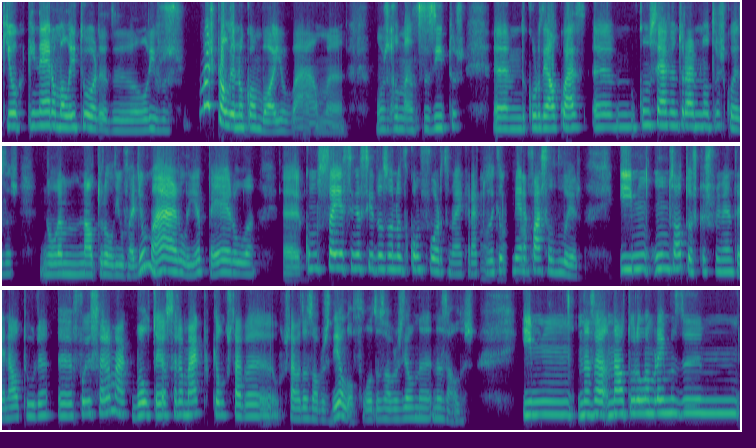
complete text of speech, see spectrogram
que eu que ainda era uma leitora de livros mais para ler no comboio, vá, uma, uns romancezitos um, de cordel quase, um, comecei a aventurar-me noutras coisas. Na altura li o Velho Mar, li a Pérola, uh, comecei assim a sair da zona de conforto, não é? Que era tudo aquilo que me era fácil de ler. E um dos autores que eu experimentei na altura uh, foi o Saramago. Voltei ao Saramago porque ele gostava, gostava das obras dele, ou falou das obras dele na, nas aulas. E hum, na, na altura lembrei-me de hum,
